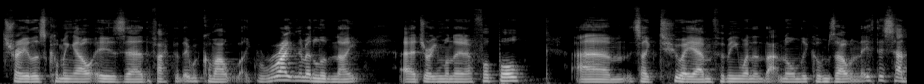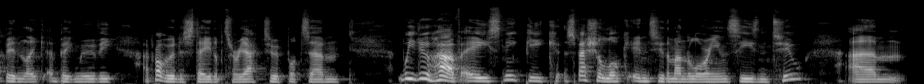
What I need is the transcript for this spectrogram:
trailers coming out is uh, the fact that they would come out like right in the middle of the night uh, during Monday Night Football. Um, it's like 2 a.m. for me when that normally comes out. And if this had been like a big movie, I probably would have stayed up to react to it. But um, we do have a sneak peek, a special look into The Mandalorian Season 2. Um,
